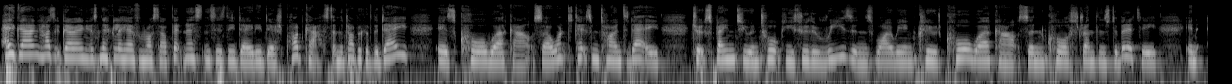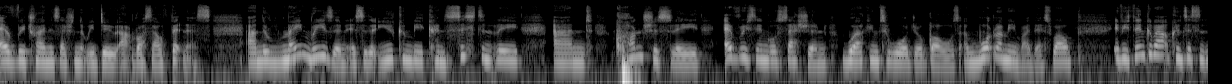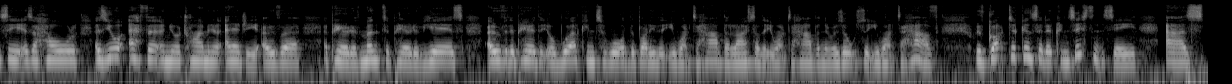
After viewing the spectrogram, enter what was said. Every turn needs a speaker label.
Speaker 1: Hey gang, how's it going? It's Nicola here from Rossell Fitness, and this is the Daily Dish podcast. And the topic of the day is core workout. So I want to take some time today to explain to you and talk you through the reasons why we include core workouts and core strength and stability in every training session that we do at Rossell Fitness. And the main reason is so that you can be consistently and consciously every single session working toward your goals. And what do I mean by this? Well, if you think about consistency as a whole, as your effort and your time and your energy over a period of months, a period of years, over the period that you're working toward the body that you want to have, the lifestyle that you want to have, and the results that you want to have, we've got to consider consistency as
